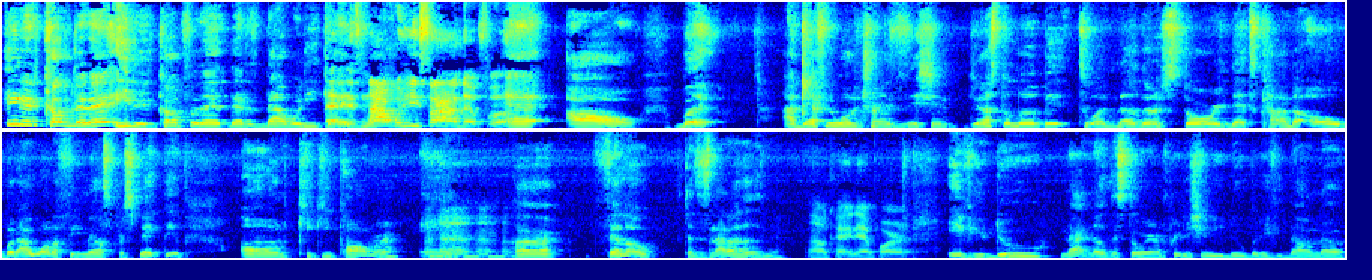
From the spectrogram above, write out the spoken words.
He didn't come to that. He didn't come for that. That is not what he That is for not what he signed up for. at all. But I definitely want to transition just a little bit to another story that's kind of old, but I want a female's perspective on Keke Palmer and Mm-hmm, her fellow, because it's not her husband. Okay, that part. If you do not know the story, I'm pretty sure you do, but if you don't know,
